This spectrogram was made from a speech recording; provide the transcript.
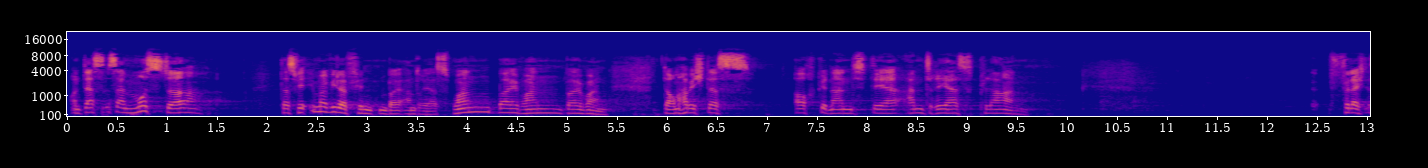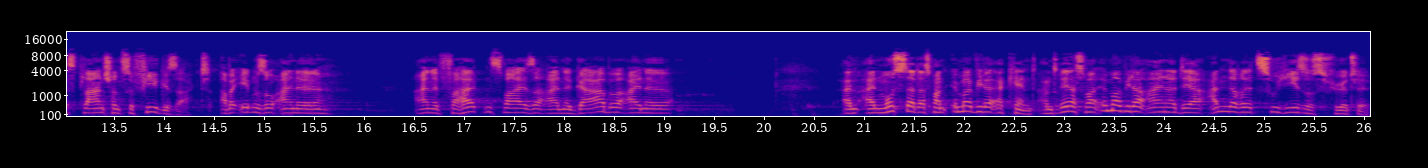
Und das ist ein Muster, das wir immer wieder finden bei Andreas. One by one by one. Darum habe ich das auch genannt der Andreas-Plan. Vielleicht ist Plan schon zu viel gesagt, aber ebenso eine, eine Verhaltensweise, eine Gabe, eine, ein, ein Muster, das man immer wieder erkennt. Andreas war immer wieder einer, der andere zu Jesus führte.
